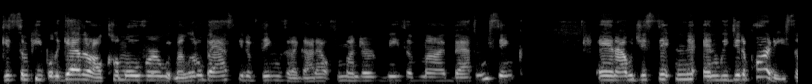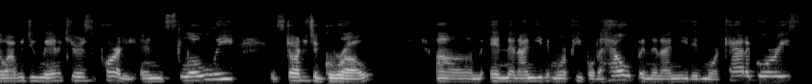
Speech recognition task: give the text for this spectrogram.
get some people together? I'll come over with my little basket of things that I got out from underneath of my bathroom sink, and I would just sit and and we did a party. So I would do manicures at party, and slowly it started to grow. Um, and then I needed more people to help, and then I needed more categories.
